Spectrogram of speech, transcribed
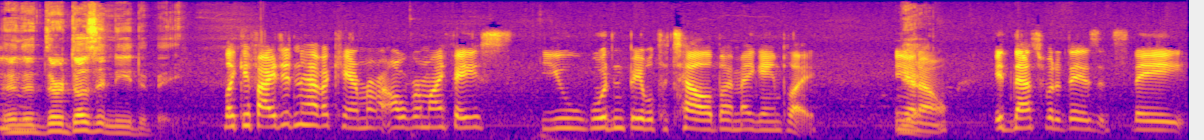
and Mm-hmm. there, there doesn't need to be. like if i didn't have a camera over my face you wouldn't be able to tell by my gameplay you Yeah. know it, that's what it is. It's they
